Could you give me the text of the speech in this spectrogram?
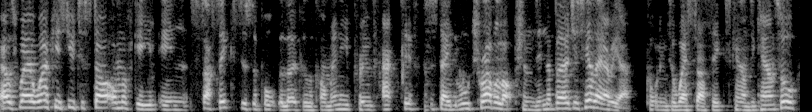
Elsewhere, work is due to start on the scheme in Sussex to support the local economy, improve active, sustainable travel options in the Burgess Hill area. According to West Sussex County Council,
